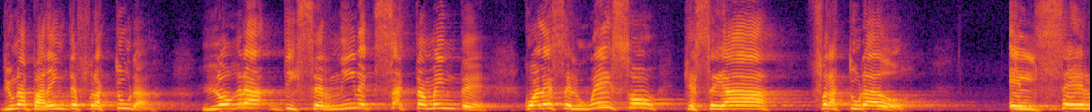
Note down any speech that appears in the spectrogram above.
de una aparente fractura, logra discernir exactamente cuál es el hueso que se ha fracturado. El ser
